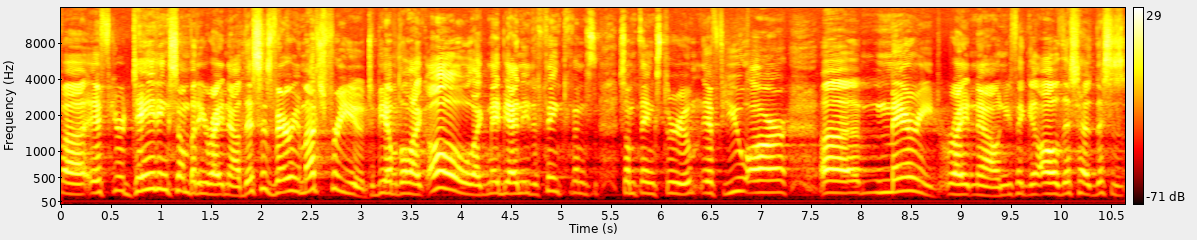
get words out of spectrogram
uh, if you're dating somebody right now, this is very much for you to be able to, like, oh, like maybe I need to think some things through. If you are uh, married right now and you're thinking, oh, this, has, this is,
